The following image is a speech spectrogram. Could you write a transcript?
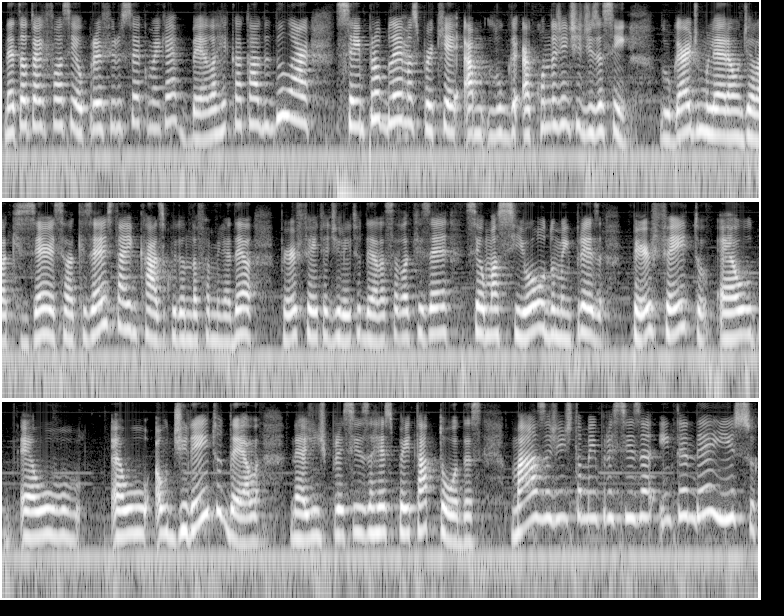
né? Tanto é que fala assim, eu prefiro ser, como é que é? Bela, recatada do lar, sem problemas, porque a, a, quando a gente diz assim, lugar de mulher onde ela quiser, se ela quiser estar em casa cuidando da família dela, perfeito, é direito dela. Se ela quiser ser uma CEO de uma empresa, perfeito, é o, é o é o, é o direito dela, né? A gente precisa respeitar todas, mas a gente também precisa entender isso,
